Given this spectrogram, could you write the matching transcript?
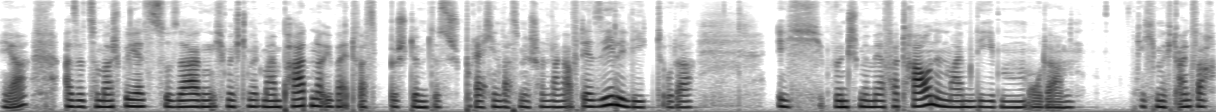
ja, also zum Beispiel jetzt zu sagen, ich möchte mit meinem Partner über etwas Bestimmtes sprechen, was mir schon lange auf der Seele liegt, oder ich wünsche mir mehr Vertrauen in meinem Leben, oder ich möchte einfach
